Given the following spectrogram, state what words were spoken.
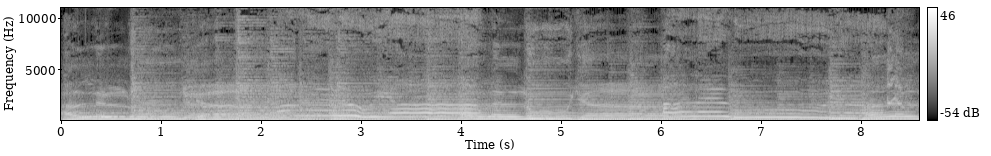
Aleluya. Aleluya. Aleluya.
